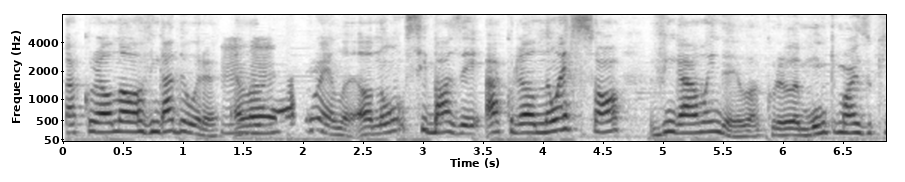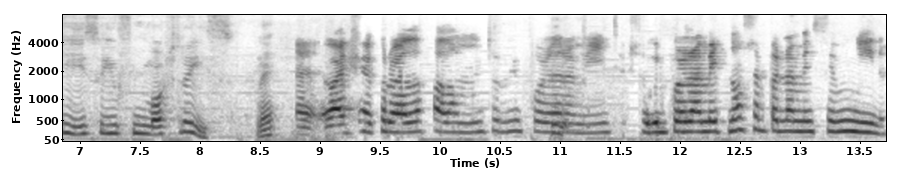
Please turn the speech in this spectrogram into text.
A Cruella não é uma vingadora. Ela é a Cruella. Ela não se baseia. A Cruella não é só vingar a mãe dela. A Cruella é muito mais do que isso e o filme mostra isso, né? É, eu acho que a Cruella fala muito sobre empoderamento, sobre empoderamento, não só empoderamento feminino.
